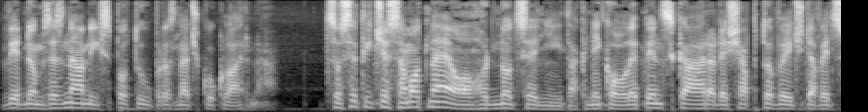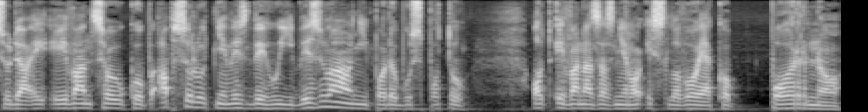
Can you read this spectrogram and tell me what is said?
V jednom ze známých spotů pro značku Klarna. Co se týče samotného hodnocení, tak Nikol Lipinská, Rade Šaptovič, David Suda i Ivan Soukup absolutně vyzdvihují vizuální podobu spotu. Od Ivana zaznělo i slovo jako porno.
